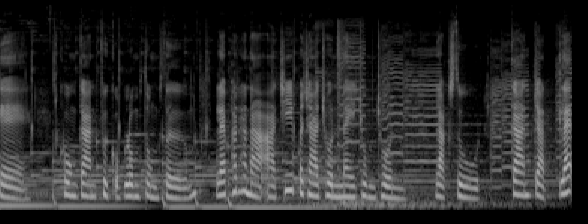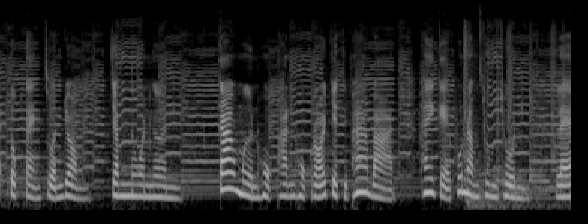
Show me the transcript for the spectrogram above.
แก่ โครงการฝึกอบรมส่งเสริม และพัฒนาอาชีพประชาชนในชุมชน หลักสูตร การจัดและตกแต่งสวนหย่อมจำนวนเงิน 96,675 บาท ให้แก่ผู้นำชุมชน และ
